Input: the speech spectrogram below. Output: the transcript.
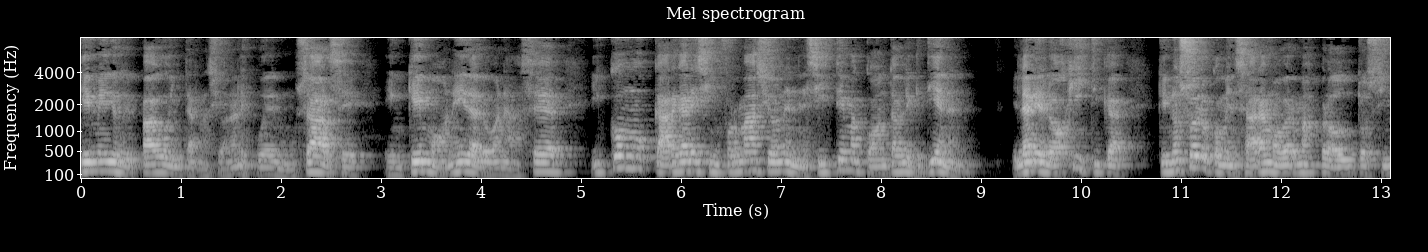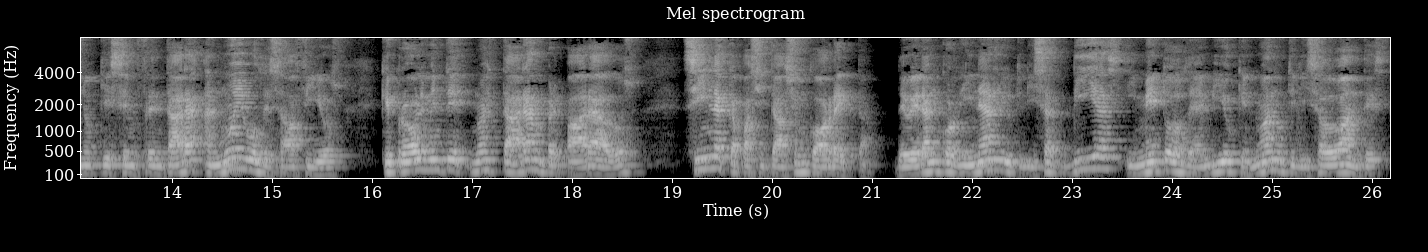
qué medios de pago internacionales pueden usarse, en qué moneda lo van a hacer y cómo cargar esa información en el sistema contable que tienen. El área logística, que no solo comenzará a mover más productos, sino que se enfrentará a nuevos desafíos que probablemente no estarán preparados sin la capacitación correcta. Deberán coordinar y utilizar vías y métodos de envío que no han utilizado antes,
